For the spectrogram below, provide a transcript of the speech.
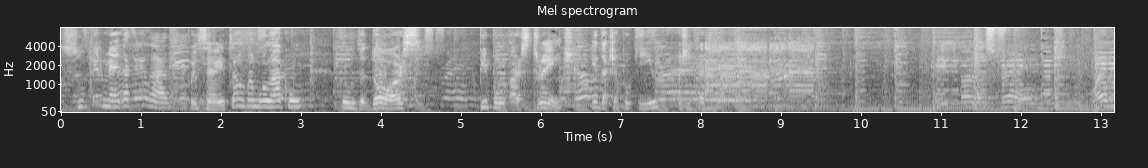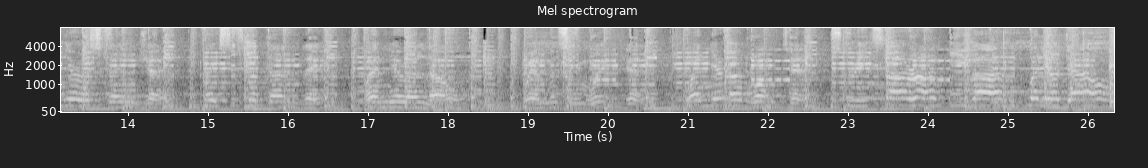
super mega atrasados. né? Pois é, então vamos lá com, com The Doors, People Are Strange. E daqui a pouquinho a gente tá de volta. Women seem wicked when you're unwanted. Streets are uneven when you're down.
